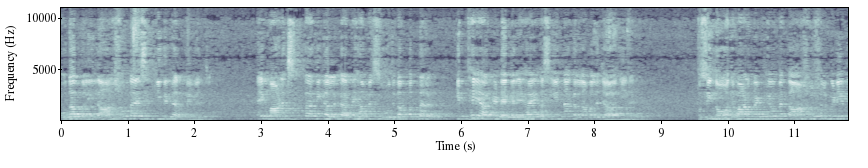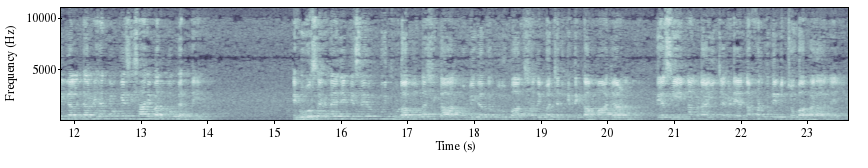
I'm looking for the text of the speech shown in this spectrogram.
ਉਹਦਾ ਬਲੀਦਾਨ ਛੋਟਾ ਹੈ ਸਿੱਖੀ ਦੇ ਘਰ ਦੇ ਵਿੱਚ। ਇਹ ਮਾਨਸਿਕਤਾ ਦੀ ਗੱਲ ਕਰ ਰਿਹਾ, ਮੈਂ ਸੋਚ ਦਾ ਪੱਧਰ ਕਿੱਥੇ ਆ ਕੇ ਡਿੱਗ ਰਿਹਾ ਹੈ, ਅਸੀਂ ਇਹਨਾਂ ਗੱਲਾਂ ਵੱਲ ਜਾ ਨਹੀਂ ਰਹੇ। ਤੁਸੀਂ ਨੌਜਵਾਨ ਬੈਠੇ ਹੋ, ਮੈਂ ਤਾਂ ਸੋਸ਼ਲ ਮੀਡੀਆ ਦੀ ਗੱਲ ਕਰ ਰਿਹਾ ਕਿਉਂਕਿ ਅਸੀਂ ਸਾਰੇ ਵਰਤੋਂ ਕਰਦੇ ਹਾਂ। ਤੇ ਹੋ ਸਕਦਾ ਜੇ ਕਿਸੇ ਨੂੰ ਕੋਈ ਥੋੜਾ ਬਹੁਤਾ ਸ਼ਿਕਾਰ ਹੋਵੇਗਾ ਤਾਂ ਗੁਰੂ ਪਾਤਸ਼ਾਹ ਦੇ ਬਚਨ ਕਿਤੇ ਕੰਮ ਆ ਜਾਣ ਤੇ ਅਸੀਂ ਇਹਨਾਂ ਲੜਾਈ ਝਗੜਿਆਂ, ਨਫ਼ਰਤ ਦੇ ਵਿੱਚੋਂ ਬਾਹਰ ਆ ਜਾਈਏ।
